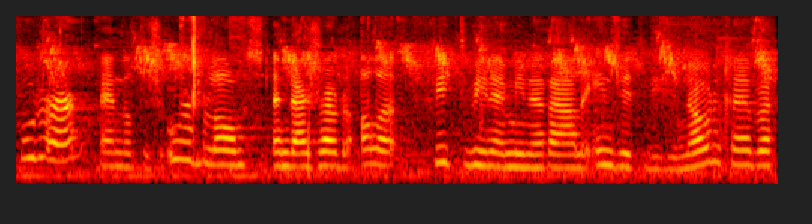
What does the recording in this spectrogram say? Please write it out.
voeder en dat is Oerbalans. En daar zouden alle vitamine en mineralen in zitten die ze nodig hebben.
